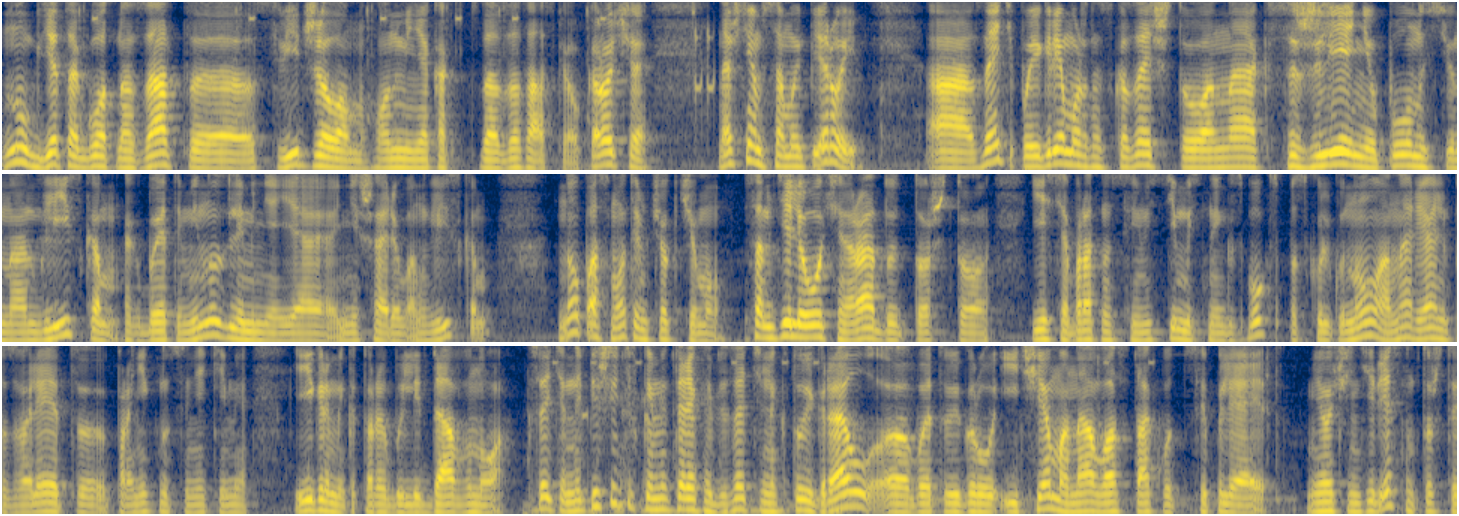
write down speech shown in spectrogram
ну, где-то год назад э, с Виджелом, он меня как-то туда затаскивал. Короче, начнем с самый первый. А, знаете, по игре можно сказать, что она, к сожалению, полностью на английском. Как бы это минус для меня, я не шарю в английском. Но посмотрим, что к чему. На самом деле очень радует то, что есть обратная совместимость на Xbox, поскольку, ну, она реально позволяет э, проникнуться некими играми, которые были давно. Кстати, напишите в комментариях обязательно, кто играл э, в эту игру и чем она вас так вот цепляет. Мне очень интересно, потому что,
